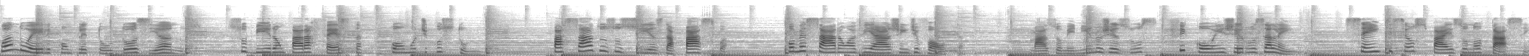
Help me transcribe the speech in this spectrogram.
Quando ele completou 12 anos, subiram para a festa como de costume. Passados os dias da Páscoa, começaram a viagem de volta. Mas o menino Jesus ficou em Jerusalém, sem que seus pais o notassem.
